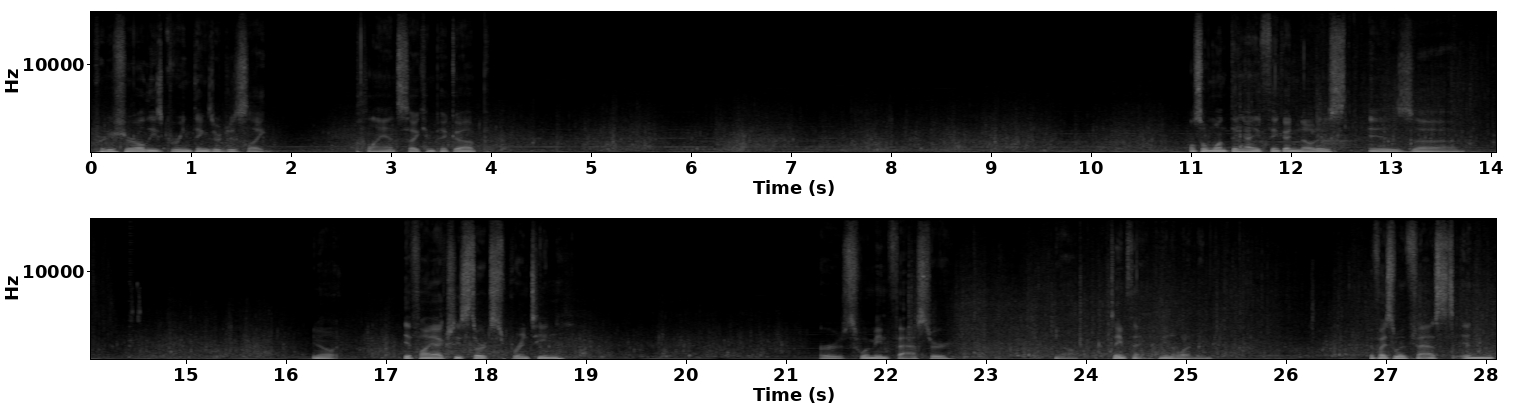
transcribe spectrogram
Pretty sure all these green things are just like plants I can pick up. Also, one thing I think I noticed is, uh, you know, if I actually start sprinting or swimming faster, you know, same thing, you know what I mean. If I swim fast in,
